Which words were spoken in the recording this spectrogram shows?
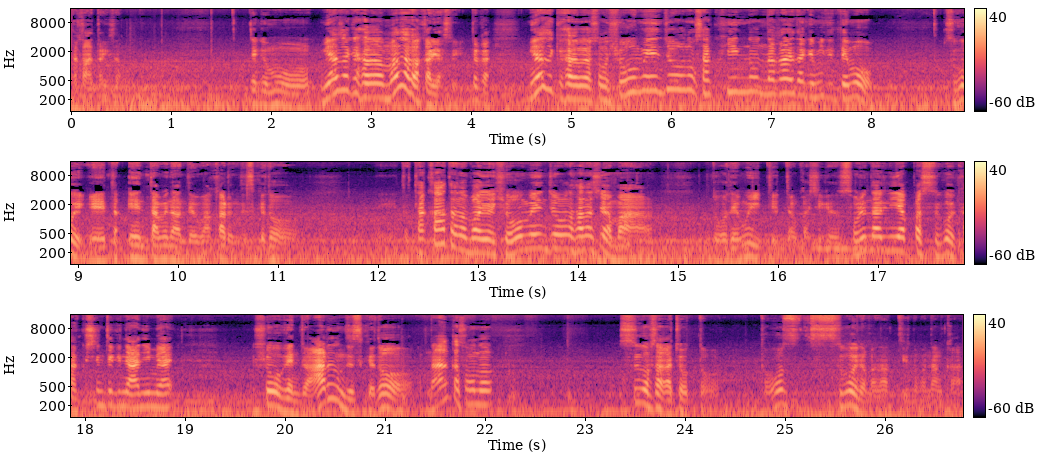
高畑さん。だけどもう、宮崎駿はまだ分かりやすい。だから、宮崎駿はその表面上の作品の流れだけ見てても、すごいエンタメなんでわかるんですけど、えーと、高畑の場合は表面上の話はまあ、どうでもいいって言ったらおかしいけど、それなりにやっぱすごい革新的なアニメ表現ではあるんですけど、なんかその、凄さがちょっと、どうすごいのかなっていうのがなんか、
